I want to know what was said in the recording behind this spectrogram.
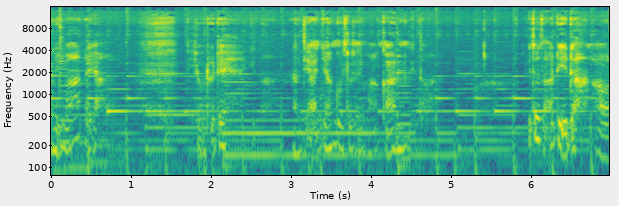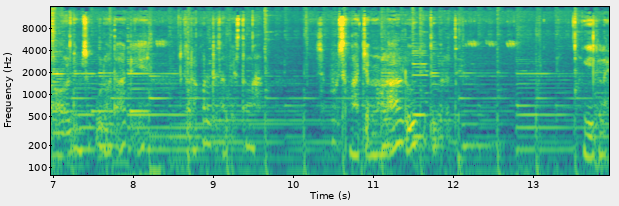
gimana ya? Ya udah deh gitu. nanti aja gue selesai makan gitu. Itu tadi dah awal-awal jam 10 tadi. Sekarang kan udah sampai setengah. Sepuluh setengah jam yang lalu gitu berarti. Gila.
